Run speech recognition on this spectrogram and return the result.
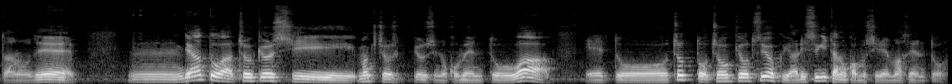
たので、うん、で、あとは調教師、牧調教師のコメントは、えっ、ー、と、ちょっと調教強くやりすぎたのかもしれませんと。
